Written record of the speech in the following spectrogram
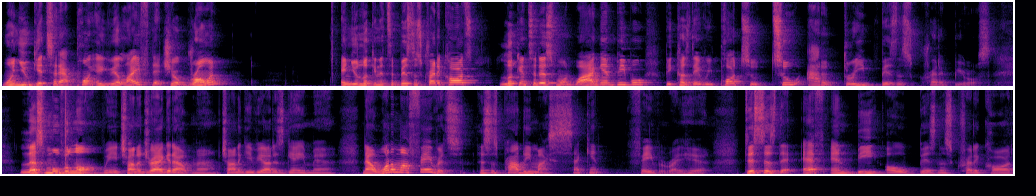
when you get to that point of your life that you're growing and you're looking into business credit cards. Look into this one. Why again, people? Because they report to two out of three business credit bureaus. Let's move along. We ain't trying to drag it out, man. I'm trying to give you all this game, man. Now, one of my favorites, this is probably my second favorite right here. This is the FNBO business credit card.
